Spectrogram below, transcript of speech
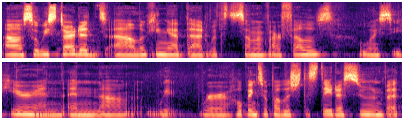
Uh, so we started uh, looking at that with some of our fellows who I see here, and, and uh, we, we're hoping to publish this data soon. But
